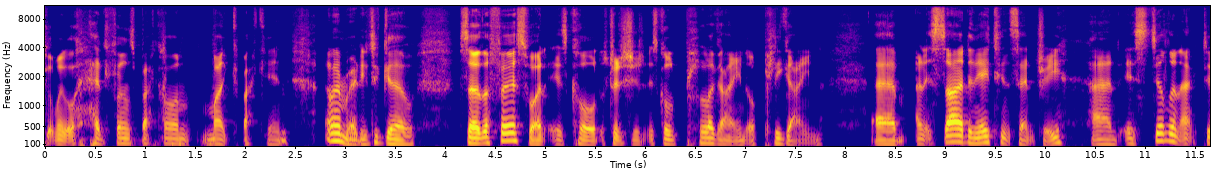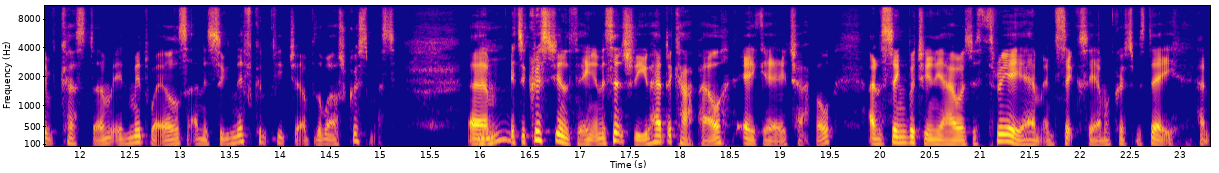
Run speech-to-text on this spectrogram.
Got my little headphones back on, mic back in, and I'm ready to go. So the first one is called tradition. It's called plugine or pligain, um, and it started in the 18th century and is still an active custom in Mid Wales and is a significant feature of the Welsh Christmas. Um, Mm. It's a Christian thing, and essentially you head to capel, aka chapel, and sing between the hours of 3 a.m. and 6 a.m. on Christmas Day. And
